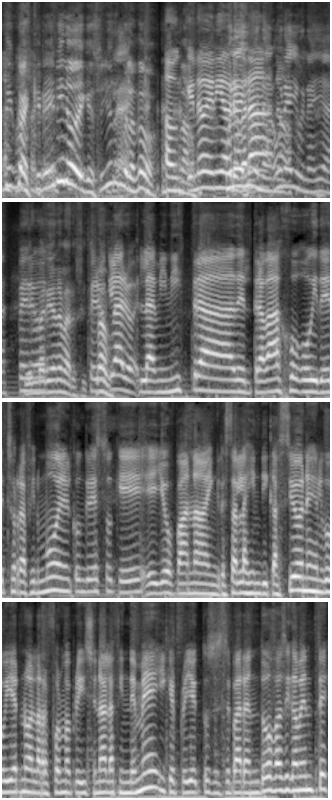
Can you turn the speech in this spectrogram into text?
muy buena, ¿Qué vino de queso? Yo tengo las dos. Aunque Vamos. no venía Una y preparada. una, no. una y una, ya. Pero, Mariana Marusich, pero vamos. claro, la ministra del Trabajo hoy de hecho reafirmó en el Congreso que ellos van a ingresar las indicaciones del gobierno a la reforma previsional a fin de mes y que el proyecto se separa en dos básicamente,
